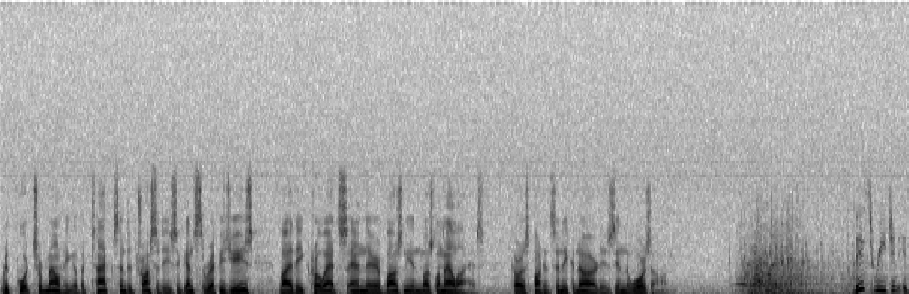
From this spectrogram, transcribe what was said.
Reports are mounting of attacks and atrocities against the refugees by the Croats and their Bosnian Muslim allies. Correspondent Cindy Kennard is in the war zone. This region is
